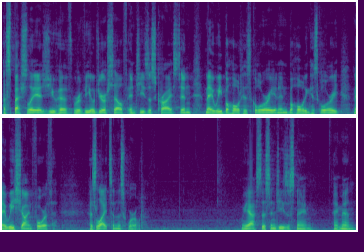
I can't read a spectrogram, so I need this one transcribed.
especially as you have revealed yourself in Jesus Christ. And may we behold his glory, and in beholding his glory, may we shine forth as lights in this world. We ask this in Jesus' name. Amen.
